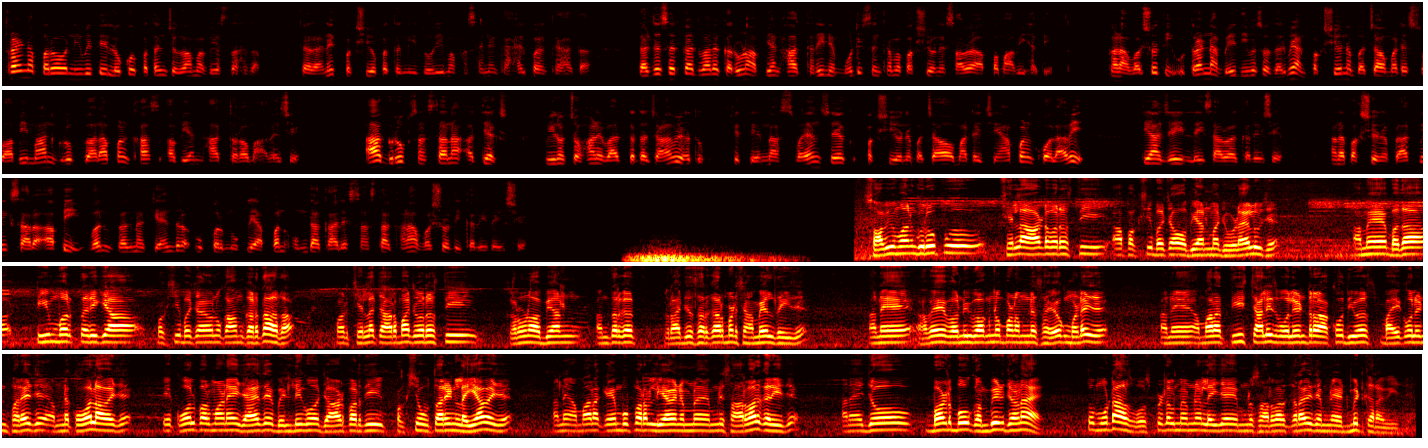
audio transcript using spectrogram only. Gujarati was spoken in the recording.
ઉત્તરાયણના પર્વ નિમિત્તે લોકો પતંગ ચગાવવામાં વ્યસ્ત હતા. ત્યારે અનેક પક્ષીઓ પતંગની દોરીમાં ફસાઈને ઘાયલ પણ થયા હતા. રાજ્ય સરકાર દ્વારા કરુણા અભિયાન હાથ ધરીને મોટી સંખ્યામાં પક્ષીઓને સારવાર આપવામાં આવી હતી. ઘણા વર્ષોથી ઉત્તરાયણના બે દિવસો દરમિયાન પક્ષીઓને બચાવવા માટે સ્વાભિમાન ગ્રુપ દ્વારા પણ ખાસ અભિયાન હાથ ધરવામાં આવે છે. આ ગ્રુપ સંસ્થાના અધ્યક્ષ વિનોદ ચૌહાણે વાત કરતા જણાવ્યું હતું કે તેમના સ્વયંસેવક પક્ષીઓને બચાવવા માટે જ્યાં પણ કોલ આવે, ત્યાં જઈ લઈ સારવાર કરે છે. અને પક્ષીઓને પ્રાથમિક સારા આપી વન વિભાગના કેન્દ્ર ઉપર મોકલી આપવાનું ઉમદા કાર્ય સંસ્થા ઘણા વર્ષોથી કરી રહી છે. સ્વાભિમાન ગ્રુપ છેલ્લા આઠ વર્ષથી આ પક્ષી બચાવ અભિયાનમાં જોડાયેલું છે. અમે બધા ટીમ વર્ક તરીકે આ પક્ષી બચાવવાનું કામ કરતા હતા, પણ છેલ્લા ચાર પાંચ વર્ષથી કરુણા અભિયાન અંતર્ગત રાજ્ય સરકાર પણ સામેલ થઈ છે. અને હવે વન વિભાગનો પણ અમને સહયોગ મળે છે. અને અમારા ત્રીસ ચાલીસ વોલેન્ટિયર આખો દિવસ બાઇકો લઈને ફરે છે. અમને કોલ આવે છે. એ કોલ પ્રમાણે જાય છે બિલ્ડિંગો ઝાડ પરથી પક્ષીઓ ઉતારીને લઈ આવે છે. અને અમારા કેમ્પ ઉપર લઈ આવીને એમણે એમની સારવાર કરી છે. અને જો બર્ડ બહુ ગંભીર જણાય, તો મોટા હોસ્પિટલમાં એમને લઈ જાય, એમનું સારવાર કરાવી છે, એમને એડમિટ કરાવી છે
